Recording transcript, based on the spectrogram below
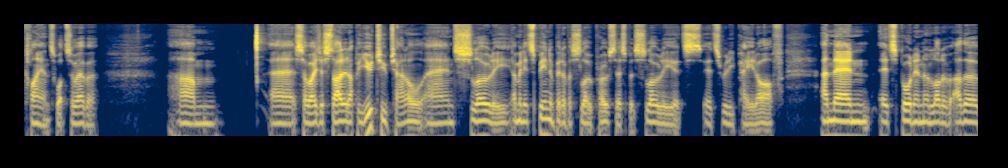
clients whatsoever. Um, uh, so I just started up a YouTube channel, and slowly, I mean, it's been a bit of a slow process, but slowly, it's it's really paid off. And then it's brought in a lot of other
